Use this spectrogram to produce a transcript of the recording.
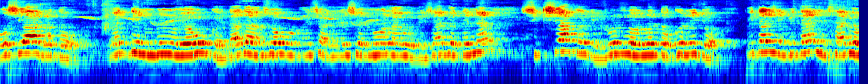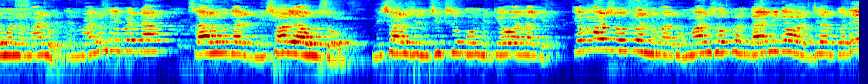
હોશિયાર હતો. એક દિન મેં એવું કે દાદાનો છોકરો નિશાળ નિશાળ ન લાવ્યો ને સાહેબે તેને શિક્ષા કરી, રોજ રોતો ઘરે ગયો. પિતાજી પિતાજી, સાહેબે મને મારું તે માર્યું છે બેટા? સારું તારે નિશાળે આવું છું. છે જઈને શિક્ષકોને કહેવા લાગે, કેમ મારા છોકરાને મારું મારા છોકરાને કાંઈ નહીં કહેવાનું જેમ કરે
